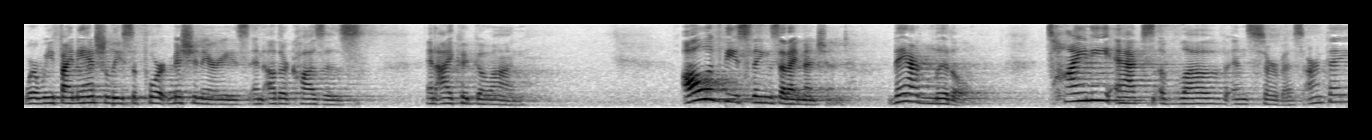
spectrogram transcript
where we financially support missionaries and other causes, and I could go on. All of these things that I mentioned, they are little, tiny acts of love and service, aren't they?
